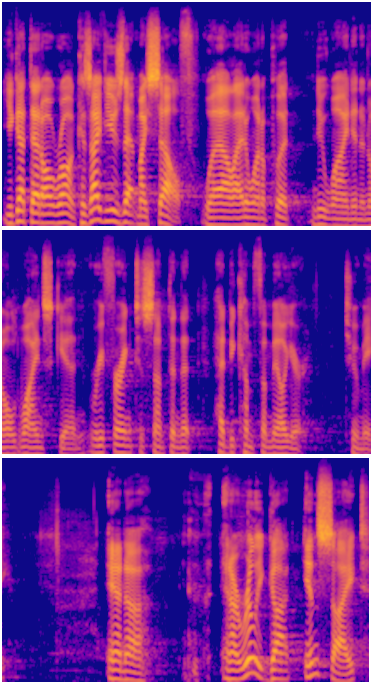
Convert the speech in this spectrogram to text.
You got that all wrong. Because I've used that myself. Well, I don't want to put new wine in an old wineskin, referring to something that had become familiar to me. And, uh, and I really got insight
